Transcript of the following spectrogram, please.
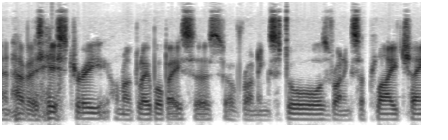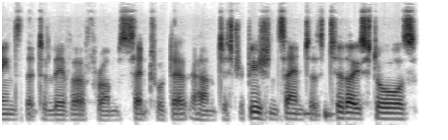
and have a history on a global basis of running stores, running supply chains that deliver from central de- um, distribution centers to those stores.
